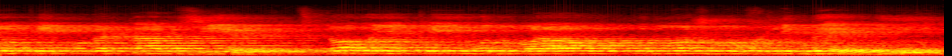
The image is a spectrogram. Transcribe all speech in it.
який повертав зір, в того, який годував, помножував хліби. Ні.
